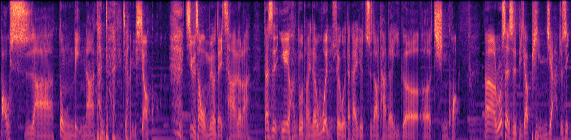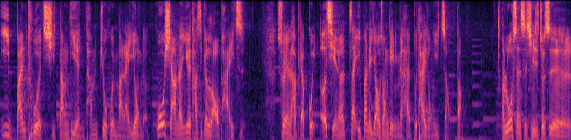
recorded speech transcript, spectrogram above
保湿啊，冻龄啊等等这样的效果。基本上我没有在擦的啦，但是因为很多团员在问，所以我大概也就知道它的一个呃情况。那 Rosens 比较平价，就是一般土耳其当地人他们就会买来用的。郭霞呢，因为它是一个老牌子，所以呢它比较贵，而且呢在一般的药妆店里面还不太容易找到。啊，罗森斯其实就是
